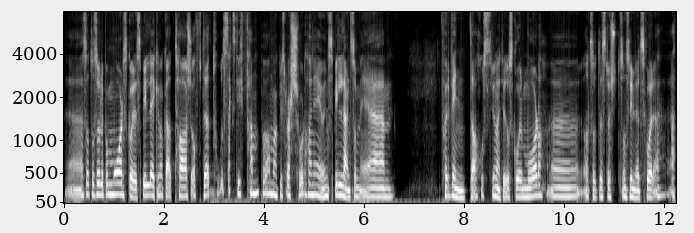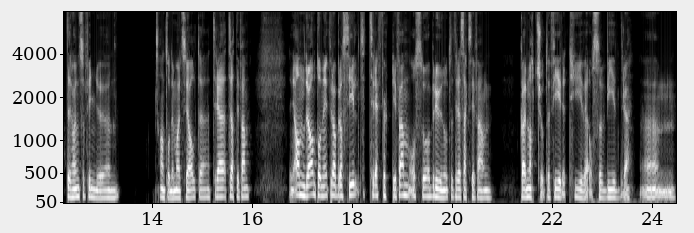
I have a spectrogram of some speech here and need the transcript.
Jeg satt og så litt på målskårerspill, det er ikke noe jeg tar så ofte. 2,65 på Marcus Rashford. Han er jo den spilleren som er forventa hos United å skåre mål. Da. altså til størst sannsynlighet skåre. Etter han så finner du Antony Martial til 3,35. Den andre Antony fra Brasil til 3,45, og så Bruno til 3,65. Garnaccio til 4,20 osv. Um,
